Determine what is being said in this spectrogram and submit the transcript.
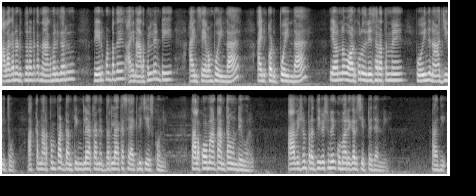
అలాగని అడుగుతున్నారంట కదా నాగమణి గారు. దేనికి ఉంటుంది ఆయన ఆడపిల్లేంటి? ఆయన శీలం పోయిందా? ఆయన కడుపు పోయిందా? ఏమన్నా వాడుకొని వదిలేశారు అతన్ని? పోయింది నా జీవితం. అక్కడ నరకం పడ్డాను తిండి లేక నిద్ర లేక సేకరీ చేసుకొని. తలకో మాట అంటూ ఉండేవారు. ఆ విషయం ప్రతి విషయం నేను కుమారి గారు చెప్పేదాన్ని. అది.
